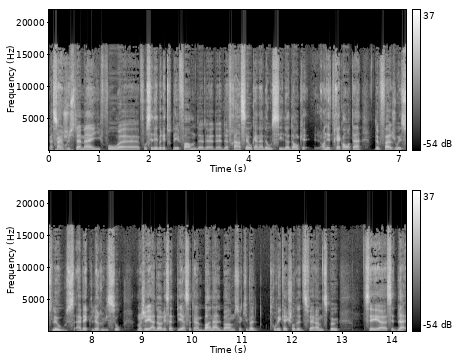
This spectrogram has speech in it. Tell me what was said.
Parce Ben que oui. justement, il faut, euh, faut célébrer toutes les formes de, de- de- de français au Canada aussi. Là. Donc, on est très content de vous faire jouer Sluice avec Le Ruisseau. Moi, j'ai adoré cette pièce. C'est un bon album. Ceux qui veulent trouver quelque chose de différent un petit peu, c'est euh, c'est de la...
